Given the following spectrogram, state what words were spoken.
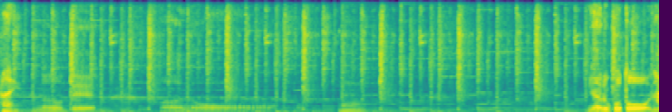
はい。うんはい、なのであのうん。やることに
